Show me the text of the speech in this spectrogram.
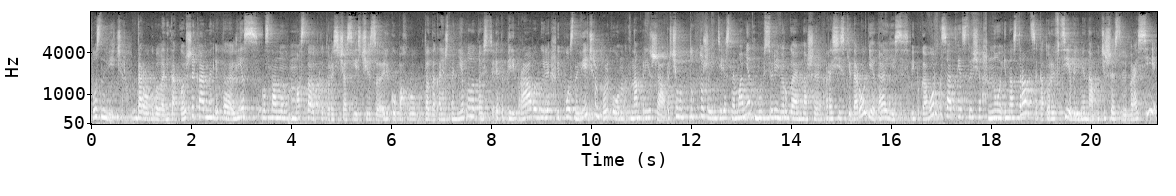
поздно вечером. Дорога была не такой шикарной. Это лес, в основном моста, вот, который сейчас есть через реку Пахру, Бахру тогда, конечно, не было, то есть это переправы были, и поздно вечером только он к нам приезжал. Причем тут тоже интересный момент, мы все время ругаем наши российские дороги, да, есть и поговорка соответствующая, но иностранцы, которые в те времена путешествовали по России,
